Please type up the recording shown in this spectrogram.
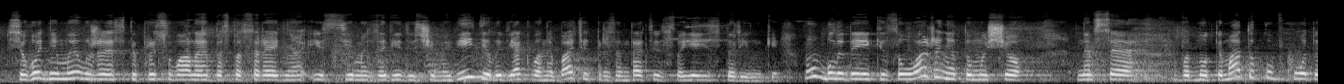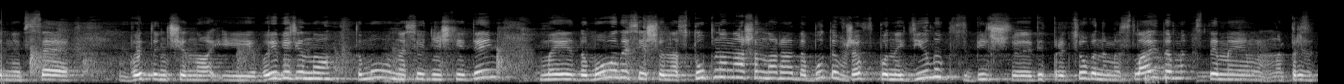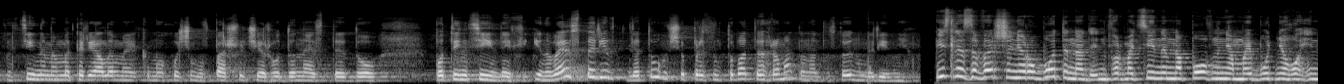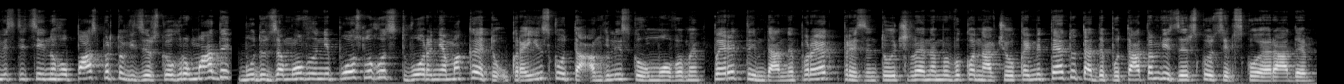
Сьогодні ми вже співпрацювали безпосередньо із цими завідувачами відділів, як вони бачать презентацію своєї сторінки. Ну, були деякі зауваження, тому що не все в одну тематику входить, не все витончено і вивірено. Тому на сьогоднішній день ми домовилися, що наступна наша нарада буде вже в понеділок з більш відпрацьованими слайдами, з тими презентаційними матеріалами, які ми хочемо в першу чергу донести до потенційних інвесторів для того, щоб презентувати громаду на достойному рівні. Після завершення роботи над інформаційним наповненням майбутнього інвестиційного паспорту візирської громади будуть замовлені послуги створення макету українською та англійською мовами. Перед тим даний проект презентують членами виконавчого комітету та депутатам візирської сільської ради.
